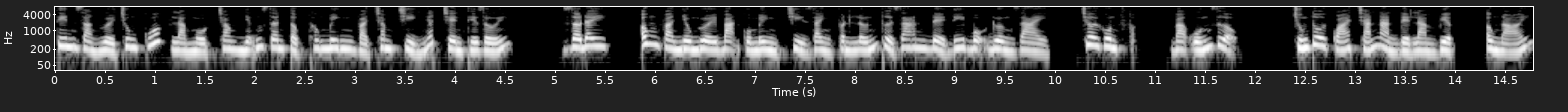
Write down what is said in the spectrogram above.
tin rằng người Trung Quốc là một trong những dân tộc thông minh và chăm chỉ nhất trên thế giới. Giờ đây, ông và nhiều người bạn của mình chỉ dành phần lớn thời gian để đi bộ đường dài, chơi golf và uống rượu. Chúng tôi quá chán nản để làm việc, ông nói.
